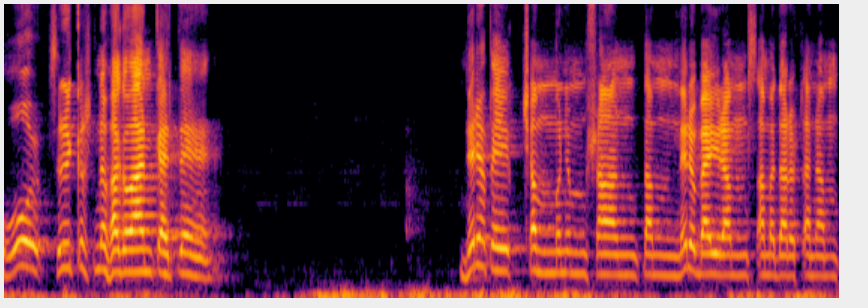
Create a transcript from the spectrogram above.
वो श्री कृष्ण भगवान कहते हैं निरपेक्षम मुनिम शांतम निर्वैरम समदर्शनम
